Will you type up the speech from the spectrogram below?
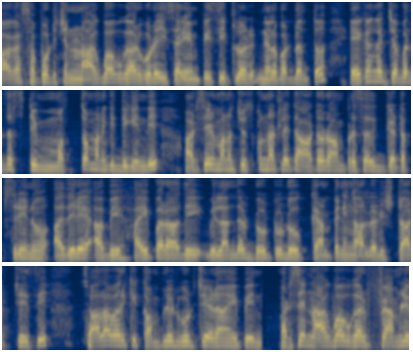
బాగా సపోర్ట్ ఇచ్చిన నాగబాబు గారు కూడా ఈసారి ఎంపీ సీట్లో నిలబడడంతో ఏకంగా జబర్దస్త్ టీం మొత్తం మనకి దిగింది. అటు సైడ్ మనం చూసుకున్నట్లయితే ఆటో రాంప్రసాద్ గెటప్ శ్రీను అదిరే అభి హైపర్ ఆది వీళ్ళందరూ door to door campaigning already start చేసి చాలా వరకు కంప్లీట్ కూడా చేయడం అయిపోయింది. అటు సైడ్ నాగబాబు గారి ఫ్యామిలీ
